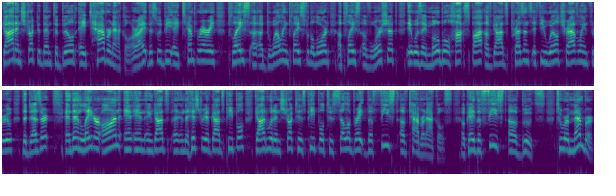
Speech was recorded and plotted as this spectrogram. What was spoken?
God instructed them to build a tabernacle, all right? This would be a temporary place, a, a dwelling place for the Lord, a place of worship. It was a mobile hotspot of God's presence, if you will, traveling through the desert. And then later on in, in, in, God's, in the history of God's people, God would instruct his people to celebrate the Feast of Tabernacles, okay? The feast of booths, to remember,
